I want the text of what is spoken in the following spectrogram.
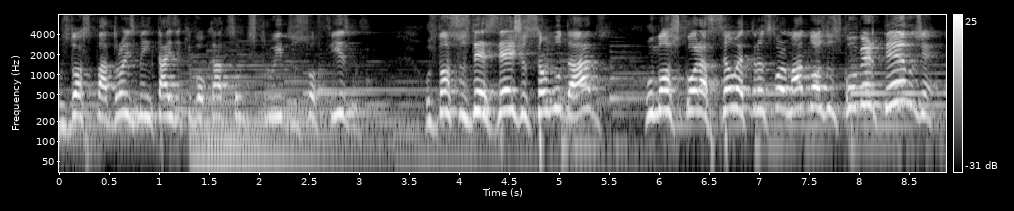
os nossos padrões mentais equivocados são destruídos, os sofismas, os nossos desejos são mudados, o nosso coração é transformado, nós nos convertemos, gente.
